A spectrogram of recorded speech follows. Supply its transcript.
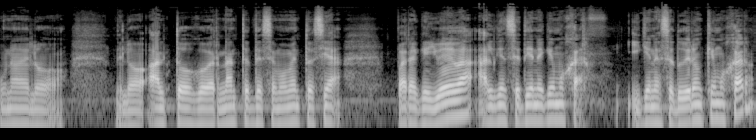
Uno de los, de los altos gobernantes de ese momento decía, para que llueva alguien se tiene que mojar y quienes se tuvieron que mojar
